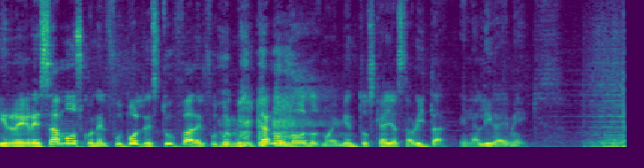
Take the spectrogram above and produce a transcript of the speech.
y regresamos con el fútbol de estufa del fútbol mexicano, todos los movimientos que hay hasta ahorita en la Liga MX.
